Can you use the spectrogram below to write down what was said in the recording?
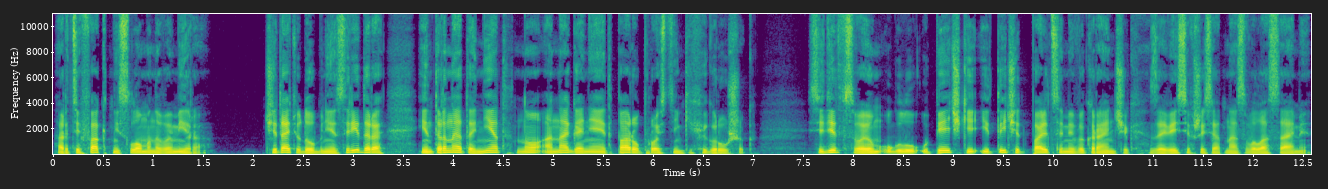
Артефакт несломанного мира. Читать удобнее с ридера, интернета нет, но она гоняет пару простеньких игрушек. Сидит в своем углу у печки и тычет пальцами в экранчик, завесившись от нас волосами.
